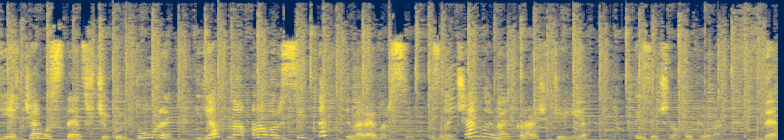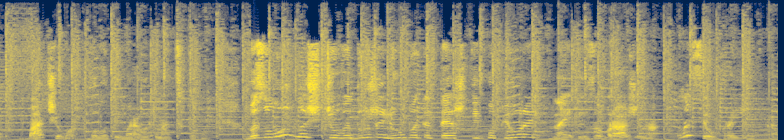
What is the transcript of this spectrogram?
діяча мистецтв чи культури, як на аверсі, так і на реверсі. Звичайно, найкращою є тисячна купюра, де бачимо Володимира Вернацького. Безумовно, що ви дуже любите теж і купюри, на яких зображена Леся Українка,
